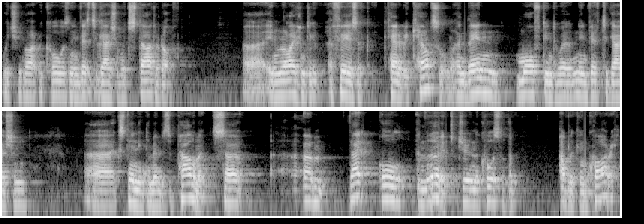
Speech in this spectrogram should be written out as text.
which you might recall was an investigation which started off uh, in relation to affairs of Canterbury Council and then morphed into an investigation uh, extending to members of parliament. So um, that all emerged during the course of the public inquiry.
